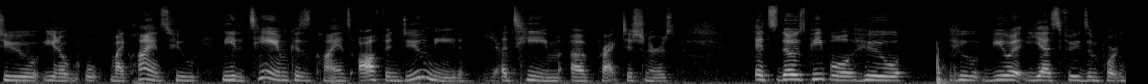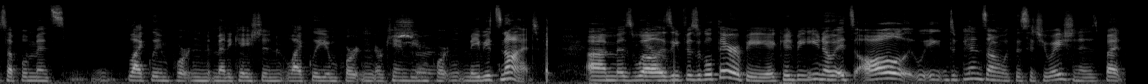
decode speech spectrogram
to you know my clients who need a team, because clients often do need Yeah. a team of practitioners. It's those people who who view it. Yes, food's important, supplements likely important, medication likely important, or can be important. Maybe it's not um, as well as e physical therapy. It could be, you know, it's all, it depends on what the situation is. But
